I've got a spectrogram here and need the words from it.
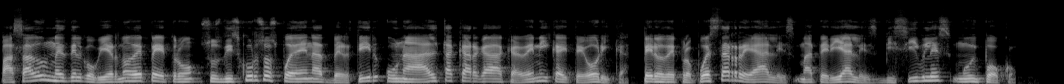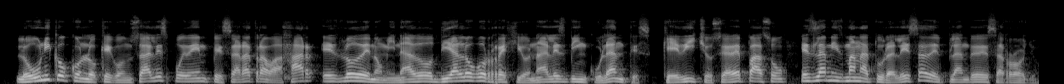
Pasado un mes del gobierno de Petro, sus discursos pueden advertir una alta carga académica y teórica, pero de propuestas reales, materiales, visibles, muy poco. Lo único con lo que González puede empezar a trabajar es lo denominado diálogos regionales vinculantes, que dicho sea de paso, es la misma naturaleza del plan de desarrollo.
